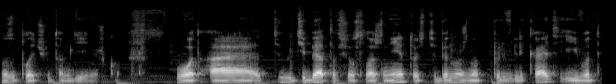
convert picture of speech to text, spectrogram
но заплачу там денежку. Вот, а у тебя-то все сложнее, то есть тебе нужно привлекать, и вот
